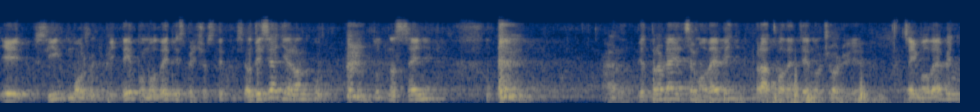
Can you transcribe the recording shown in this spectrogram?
І всі можуть прийти, помолитись, причаститись. О 10 ранку тут на сцені відправляється молебень, брат Валентин очолює цей молебень,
